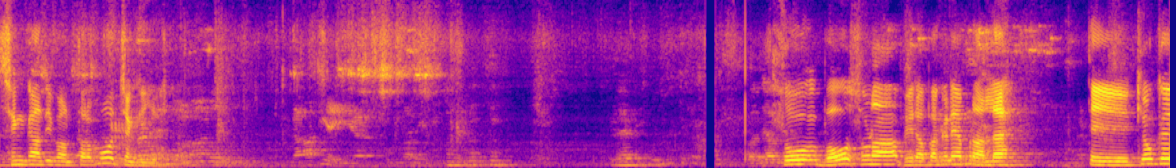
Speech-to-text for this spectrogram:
ਸਿੰਘਾਂ ਦੀ ਬਣਤਰ ਬਹੁਤ ਚੰਗੀ ਹੈ। ਸੋ ਬਹੁਤ ਸੋਹਣਾ ਫਿਰ ਆਪਾਂ ਕਹਿੰਦੇ ਆ ਉਪਰਾਲਾ ਹੈ ਤੇ ਕਿਉਂਕਿ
